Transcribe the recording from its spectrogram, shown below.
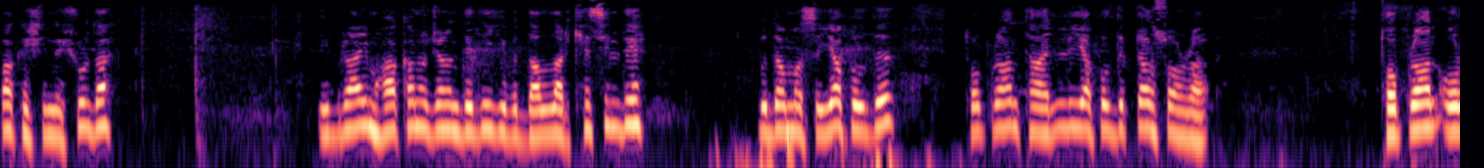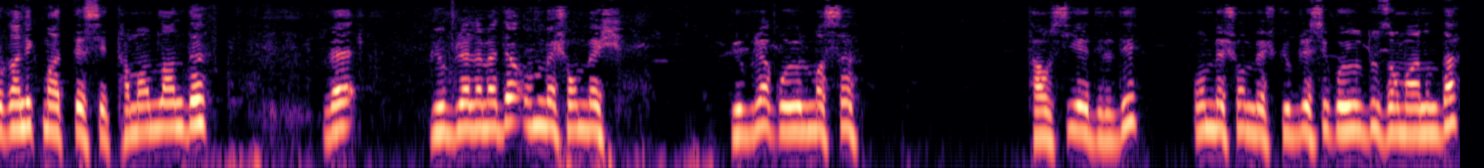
Bakın şimdi şurada İbrahim Hakan Hoca'nın dediği gibi dallar kesildi. Budaması yapıldı. Toprağın tahlili yapıldıktan sonra toprağın organik maddesi tamamlandı ve gübrelemede 15-15 gübre koyulması tavsiye edildi. 15-15 gübresi koyulduğu zamanında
